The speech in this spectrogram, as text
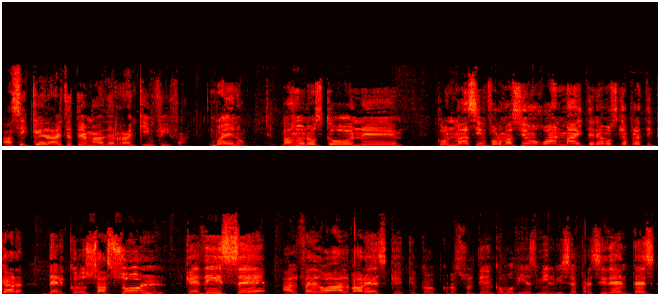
así queda este tema del ranking FIFA. Bueno, vámonos con eh, con más información, Juanma, y tenemos que platicar del Cruz Azul, que dice Alfredo Álvarez, que, que Cruz Azul tiene como 10 mil vicepresidentes,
